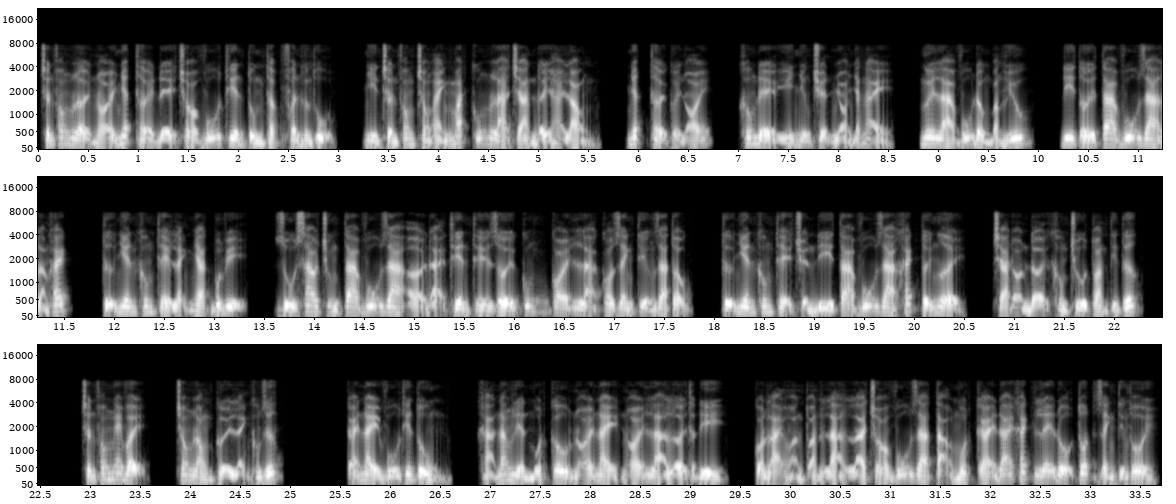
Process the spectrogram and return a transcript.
Trần Phong lời nói nhất thời để cho Vũ Thiên Tùng thập phân hưởng thụ, nhìn Trần Phong trong ánh mắt cũng là tràn đầy hài lòng, nhất thời cười nói, không để ý những chuyện nhỏ nhặt này, ngươi là Vũ Đồng bằng hữu, đi tới ta Vũ gia làm khách, tự nhiên không thể lạnh nhạt bốn vị, dù sao chúng ta Vũ gia ở đại thiên thế giới cũng coi là có danh tiếng gia tộc, tự nhiên không thể truyền đi ta Vũ gia khách tới người, trả đòn đợi không chu toàn tin tức. Trần Phong nghe vậy, trong lòng cười lạnh không dứt. Cái này Vũ Thiên Tùng, khả năng liền một câu nói này nói là lời thật đi, còn lại hoàn toàn là là cho Vũ gia tạo một cái đãi khách lễ độ tốt danh tiếng thôi.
